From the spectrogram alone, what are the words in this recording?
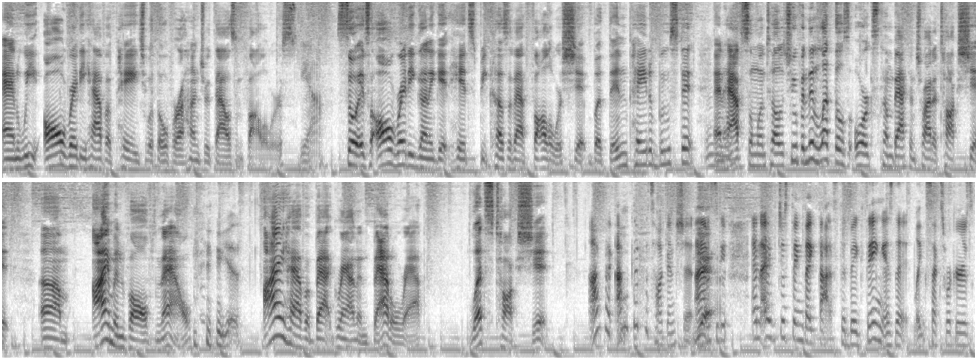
and we already have a page with over a hundred thousand followers. Yeah. So it's already gonna get hits because of that followership, but then pay to boost it and have someone tell the truth, and then let those orgs come back and try to talk shit. Um, I'm involved now. yes. I have a background in battle rap. Let's talk shit. I'm, I'm good with talking shit. I honestly do. And I just think like that's the big thing is that like sex workers,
